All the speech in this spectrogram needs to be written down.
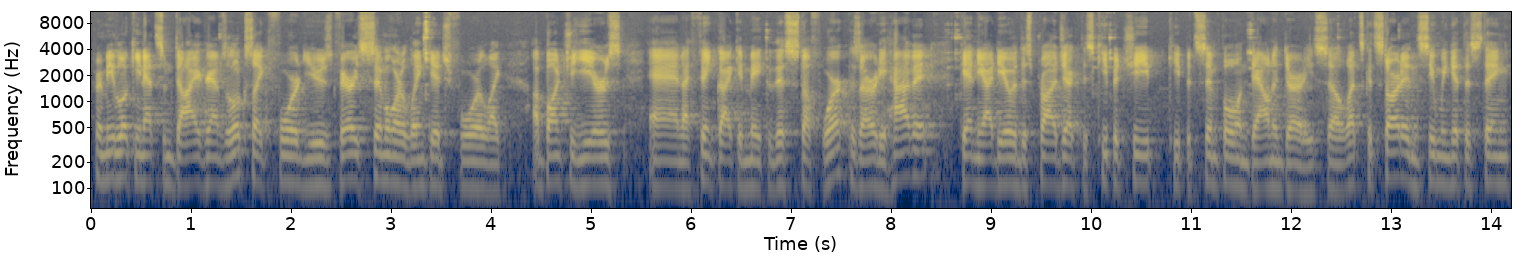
for me looking at some diagrams, it looks like Ford used very similar linkage for like a bunch of years and I think I can make this stuff work because I already have it. Again, the idea with this project is keep it cheap, keep it simple and down and dirty. So let's get started and see if we can get this thing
